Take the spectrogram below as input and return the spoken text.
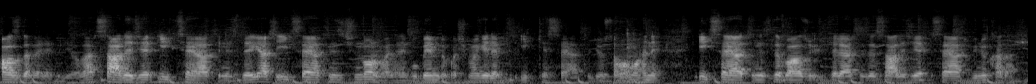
az da verebiliyorlar. Sadece ilk seyahatinizde, gerçi ilk seyahatiniz için normal. Hani bu benim de başıma gelebilir ilk kez seyahat ediyorsam ama hani ilk seyahatinizde bazı ülkeler size sadece seyahat günü kadar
